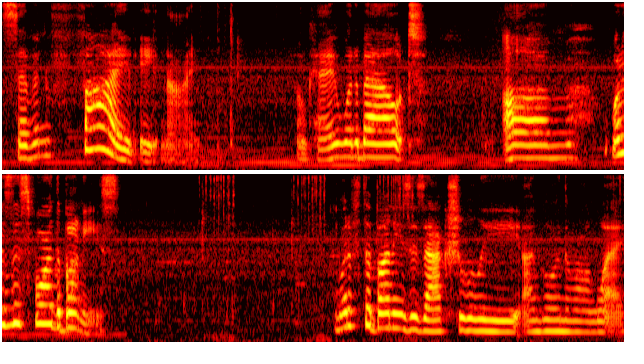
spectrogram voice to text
seven, five, eight, nine? Okay, what about, um, what is this for? The bunnies. What if the bunnies is actually, I'm going the wrong way.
